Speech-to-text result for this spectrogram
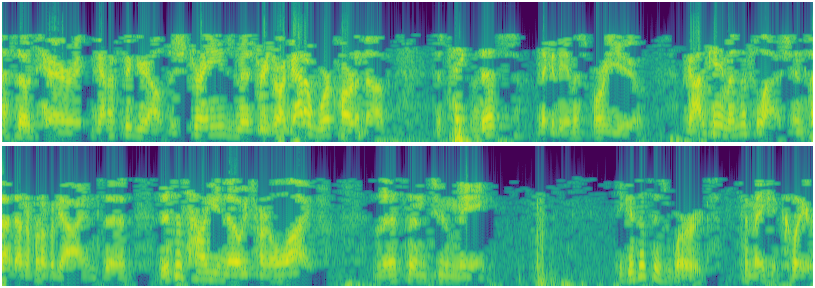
esoteric, got to figure out the strange mysteries, or I got to work hard enough, just take this, Nicodemus, for you. God came in the flesh and sat down in front of a guy and said, This is how you know eternal life. Listen to me. He gives us his words to make it clear.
